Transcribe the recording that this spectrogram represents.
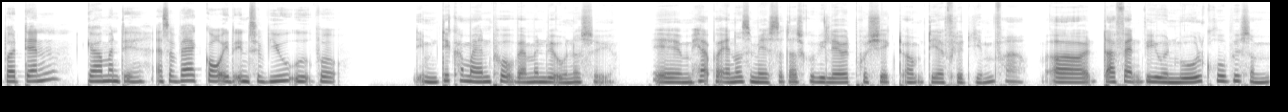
Hvordan gør man det? Altså, hvad går et interview ud på? Jamen, det kommer an på, hvad man vil undersøge. Øhm, her på andet semester, der skulle vi lave et projekt om det at flytte hjemmefra. Og der fandt vi jo en målgruppe, som,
